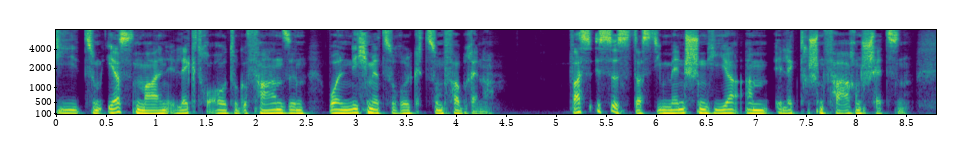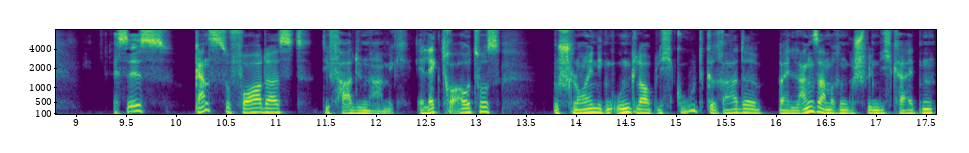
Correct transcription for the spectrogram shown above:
die zum ersten Mal ein Elektroauto gefahren sind, wollen nicht mehr zurück zum Verbrenner. Was ist es, dass die Menschen hier am elektrischen Fahren schätzen? Es ist ganz zuvorderst die Fahrdynamik. Elektroautos beschleunigen unglaublich gut. Gerade bei langsameren Geschwindigkeiten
